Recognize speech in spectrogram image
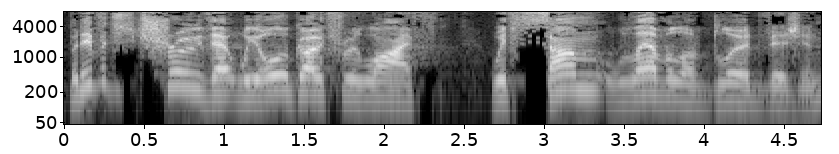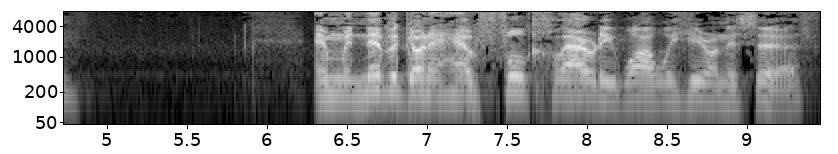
But if it's true that we all go through life with some level of blurred vision, and we're never going to have full clarity while we're here on this earth,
